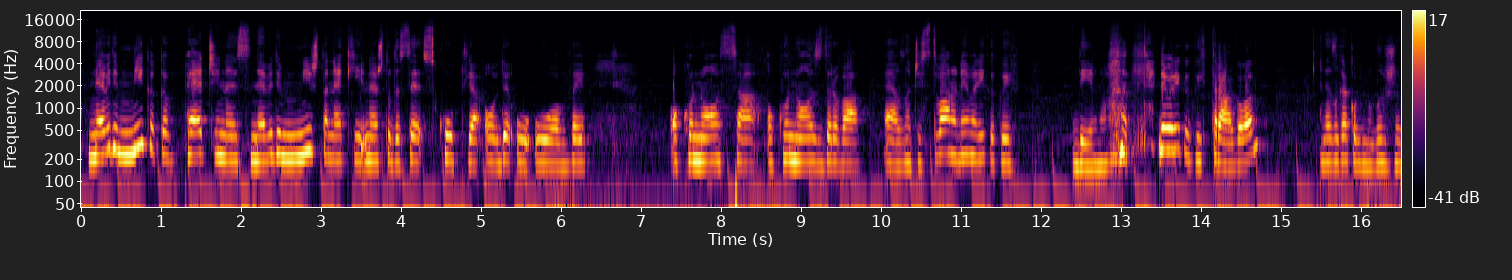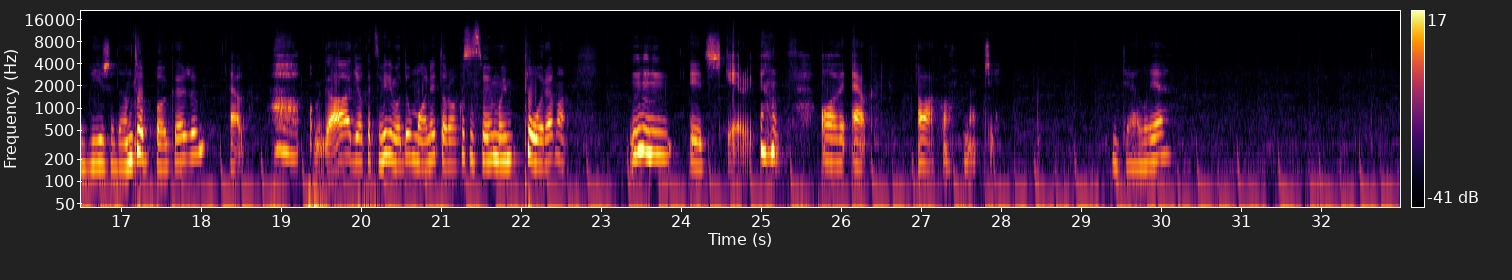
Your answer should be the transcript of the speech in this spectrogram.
Ne vidim nikakav pečines, ne vidim ništa neki, nešto da se skuplja ovde u, u ove, oko nosa, oko nozdrva. Evo, znači stvarno nema nikakvih divno. nema nikakvih tragova. Ne znam kako bi mogla više da vam to pokažem. Evo ga. Oh my god, jo, kad se vidimo ovdje u monitoru, oko sa svojim mojim porama. It's scary. Ove, evo ga. Ovako, znači. Deluje.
